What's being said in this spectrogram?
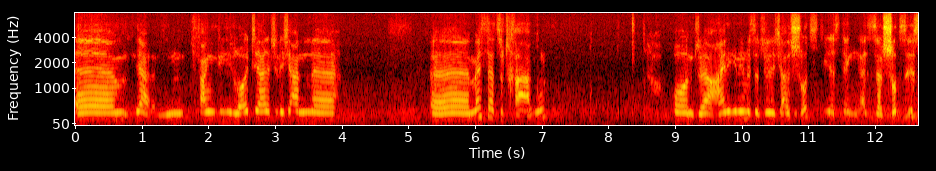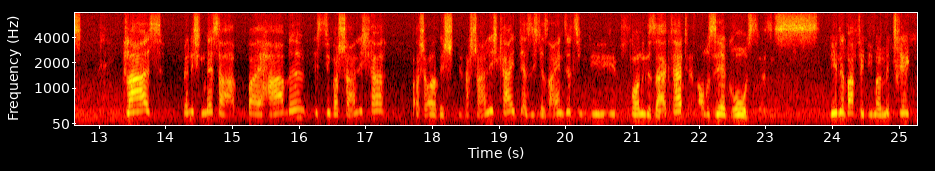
ähm, ja, dann fangen die Leute ja natürlich an, äh, äh, Messer zu tragen. Und ja, einige nehmen es natürlich als Schutz, die es denken, dass es als Schutz ist. Klar ist, wenn ich ein Messer bei habe, ist die Wahrscheinlichkeit, dass ich das einsetze, wie die vorhin gesagt hat, auch sehr groß. Ist jede Waffe, die man mitträgt,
